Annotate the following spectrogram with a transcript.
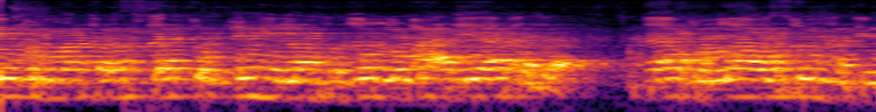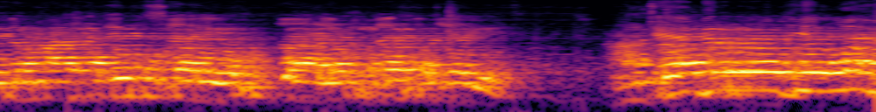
فيكم ما تمسكتم به لن تضلوا بعدي أبدا. كتاب الله وسنتي فمع الحديث الشريف قال حذيفة جيد عن جابر رضي الله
